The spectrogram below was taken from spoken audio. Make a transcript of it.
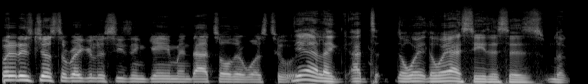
but it's just a regular season game, and that's all there was to it. Yeah, like at the way the way I see this is look,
